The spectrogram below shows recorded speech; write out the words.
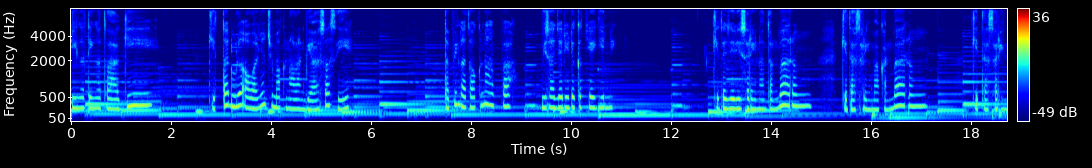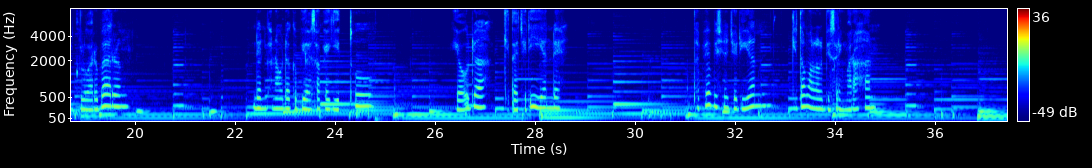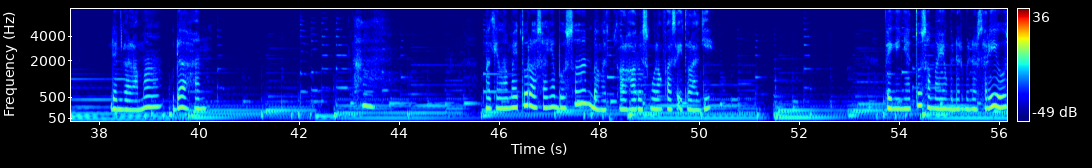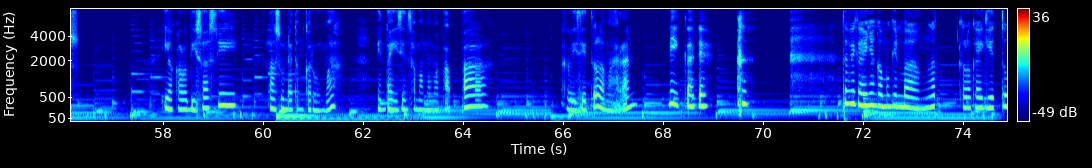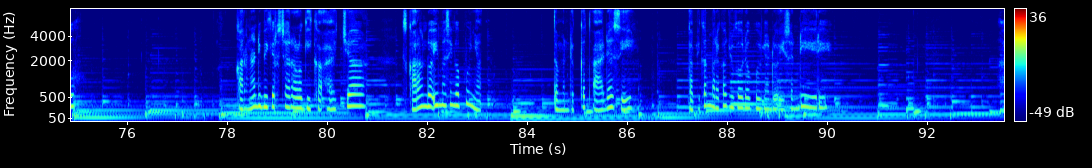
diingat-ingat lagi, kita dulu awalnya cuma kenalan biasa sih. Tapi nggak tahu kenapa bisa jadi deket kayak gini. Kita jadi sering nonton bareng, kita sering makan bareng, kita sering keluar bareng. Dan karena udah kebiasa kayak gitu, ya udah kita jadian deh. Tapi habisnya jadian, kita malah lebih sering marahan. Dan gak lama, udahan. Makin lama itu rasanya bosan banget kalau harus ngulang fase itu lagi. Pengennya tuh sama yang bener-bener serius. Ya kalau bisa sih langsung datang ke rumah, minta izin sama mama papa. Habis itu lamaran, nikah deh. Tapi kayaknya gak mungkin banget kalau kayak gitu. Karena dipikir secara logika aja, sekarang doi masih gak punya. Temen deket ada sih, tapi kan mereka juga udah punya doi sendiri.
